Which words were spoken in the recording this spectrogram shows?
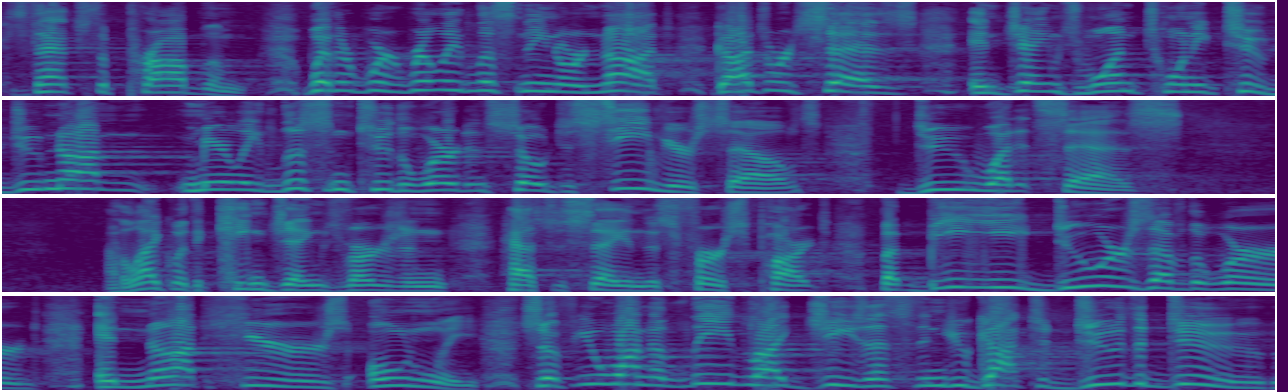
Because that's the problem. Whether we're really listening or not, God's word says in James 1:22, do not merely listen to the word and so deceive yourselves. Do what it says. I like what the King James Version has to say in this first part. But be ye doers of the word and not hearers only. So if you want to lead like Jesus, then you got to do the do.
